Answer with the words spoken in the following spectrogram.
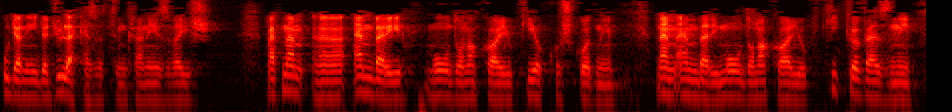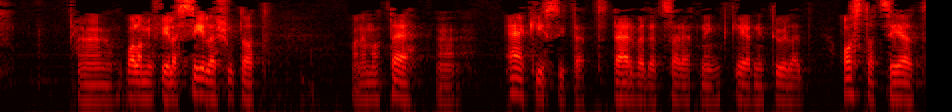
Ugyanígy a gyülekezetünkre nézve is. Mert nem emberi módon akarjuk kiokoskodni, nem emberi módon akarjuk kikövezni valamiféle széles utat, hanem a te elkészített tervedet szeretnénk kérni tőled. Azt a célt,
